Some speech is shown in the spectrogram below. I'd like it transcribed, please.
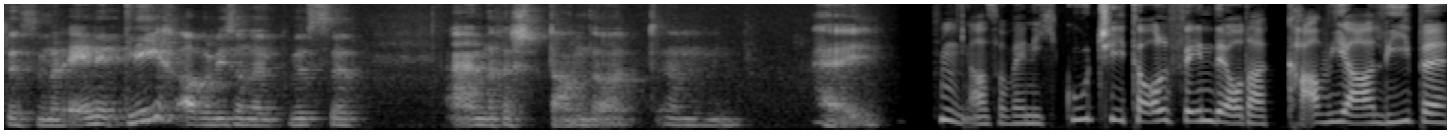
dass wir eh nicht gleich, aber wie so einen gewissen ähnlichen Standard ähm, haben. Hm, also wenn ich Gucci toll finde oder Kaviar liebe,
